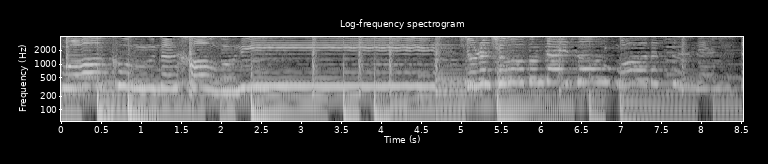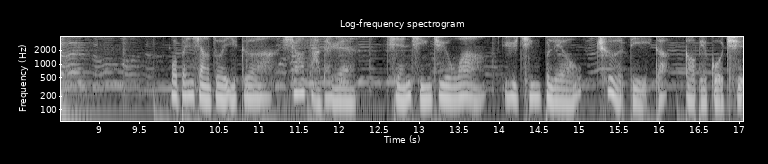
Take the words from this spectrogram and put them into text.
我哭无你。就让秋风带走我的思念，带走我的。我本想做一个潇洒的人，前情俱忘，余情不留，彻底的告别过去。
